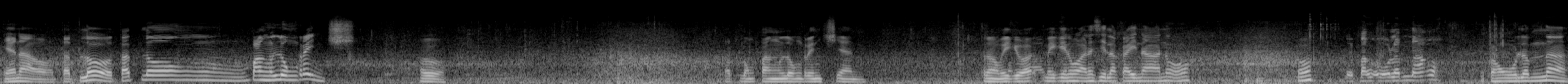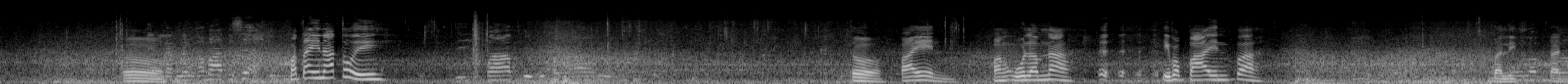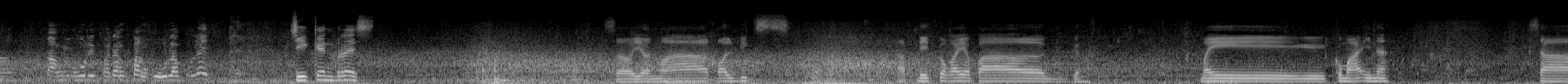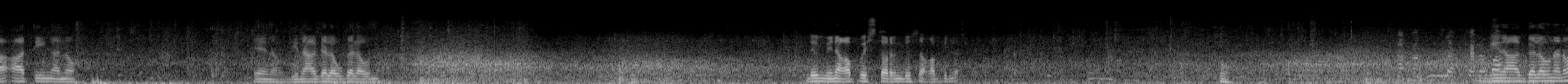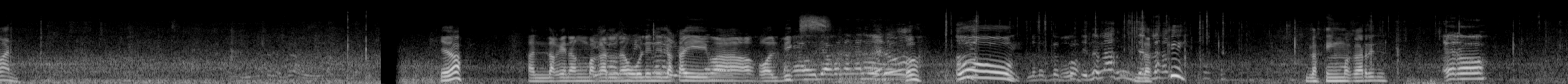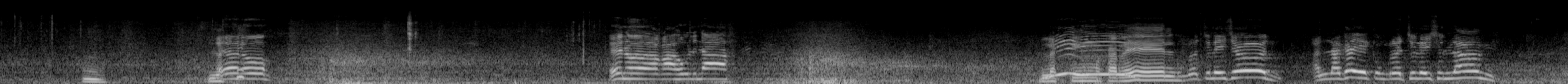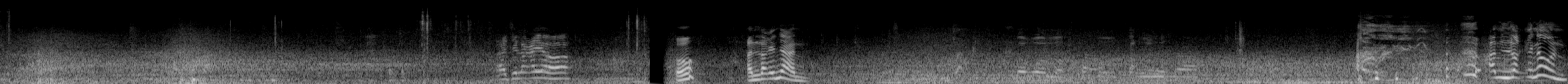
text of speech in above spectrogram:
Yan na oh, tatlo, tatlong panglong range. Oh. Tatlong panglong range yan. Ito na, may, kiwa- may kinuha na sila kay na ano oh. Oh, May pang-ulam na ako. pang ulam na. Oh. Ng kamatis siya. Patay na to eh. Di pa, pwede pa pain. Pang ulam na. Ipapain pa. Baliktad. Pang-uli pa ng pang-ulam ulit. Chicken breast. So, yon mga Colbix. Update ko kayo pag may kumain na sa ating ano. Yan oh, ginagalaw-galaw na. Doon, may nakapwesto rin doon sa kabila. Oh, ginagalaw na naman. Yan o. Ang laki ng makal na huli nila kay mga Colvix. ako ng ano. Oh. Oh. Nalaglag ko. Buti na lang. dyan lang. Laki. Laking makaril. Pero, Hmm. Laki. ayan o. Ayan o, nakahuli na. Laking makarel. Congratulations! Ang lagay eh, congratulations lang. Ah, sila kayo oh. Oh. Ang laki niyan. Ang laki nun.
